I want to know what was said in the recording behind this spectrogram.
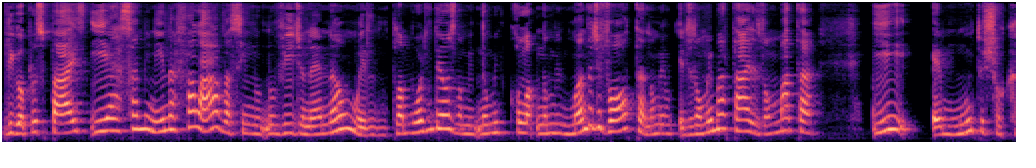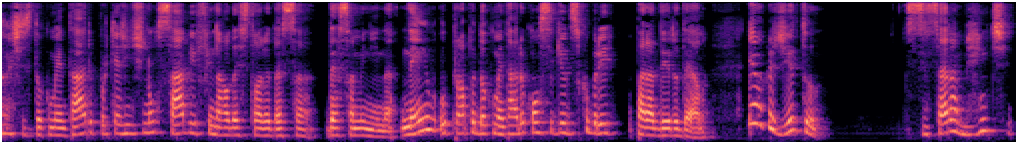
ligou para os pais e essa menina falava assim no, no, vídeo, né, não, ele, pelo amor de Deus, não me, não me, não me manda de volta, não me, eles vão me matar, eles vão me matar. E é muito chocante esse documentário porque a gente não sabe o final da história dessa, dessa menina. Nem o próprio documentário conseguiu descobrir o paradeiro dela. Eu acredito, sinceramente,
